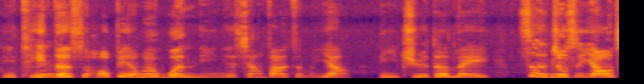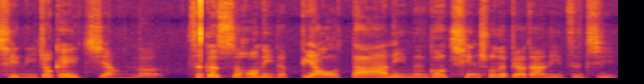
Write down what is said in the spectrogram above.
你听的时候，别人会问你你的想法怎么样，你觉得嘞？这就是邀请，你就可以讲了。这个时候你的表达，你能够清楚的表达你自己，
